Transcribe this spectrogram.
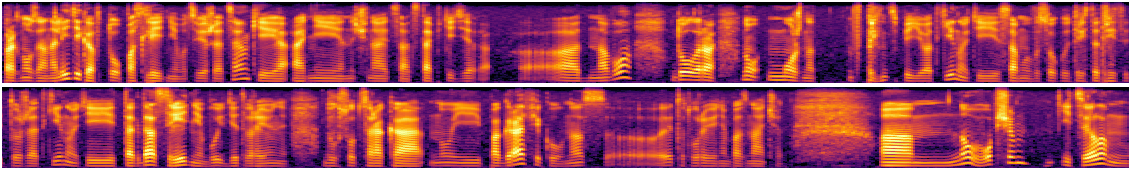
прогнозы аналитиков, то последние вот свежие оценки, они начинаются от 150 одного доллара. Ну, можно в принципе ее откинуть и самую высокую 330 тоже откинуть и тогда средняя будет где-то в районе 240 ну и по графику у нас э, этот уровень обозначен. Ну в общем и целом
